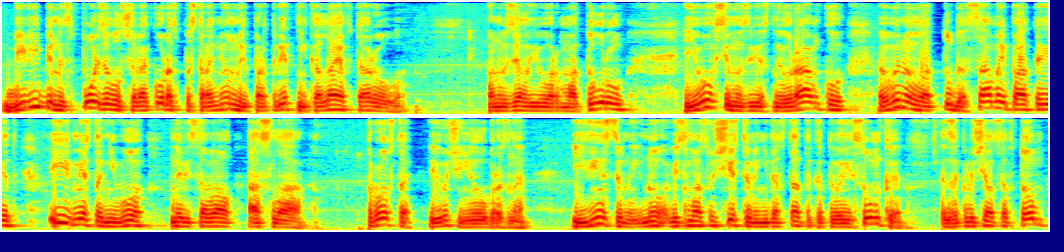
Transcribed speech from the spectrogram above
Билибин использовал широко распространенный портрет Николая II. Он взял его арматуру, его всем известную рамку, вынул оттуда самый портрет и вместо него нарисовал осла. Просто и очень образно – Единственный, но весьма существенный недостаток этого рисунка заключался в том,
